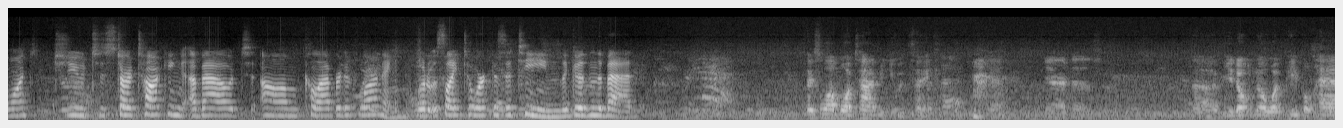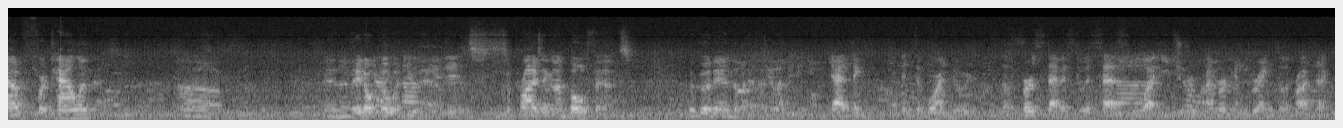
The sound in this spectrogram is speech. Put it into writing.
I want you to start talking about um, collaborative learning, what it was like to work as a team, the good and the bad. It Takes a lot more time than you would think. Yeah, yeah, it does. Uh, you don't know what people have for talent, uh, and they don't know what you have. It's surprising on both ends, the good and the bad. Yeah, I think it's important to, the first step is to assess what each group member can bring to the project,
